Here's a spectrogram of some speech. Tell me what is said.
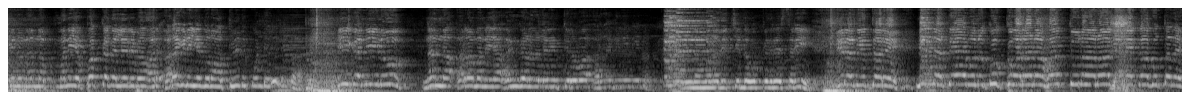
ನೀನು ನನ್ನ ಮನೆಯ ಪಕ್ಕದಲ್ಲಿರುವ ಅರ- ಅರಗಿಣಿ ಎಂದು ನಾವು ತಿಳಿದುಕೊಂಡಿರಲಿಲ್ಲ. ಈಗ ನೀನು ನನ್ನ ಅರಮನೆಯ ಅಂಗಳದಲ್ಲಿ ನಿಂತಿರುವ ಅರಗಿಣಿ ನೀನು. ನಿನ್ನ ಮನದಿಚ್ಚಿಂದ ಒಪ್ಪಿದರೆ ಸರಿ. ಇರದಿದ್ದರೆ ನಿನ್ನ ದೇವನು ಕುಕ್ಕುವರನ ಹೊತ್ತು ನಾನಾಗಬೇಕಾಗುತ್ತದೆ.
